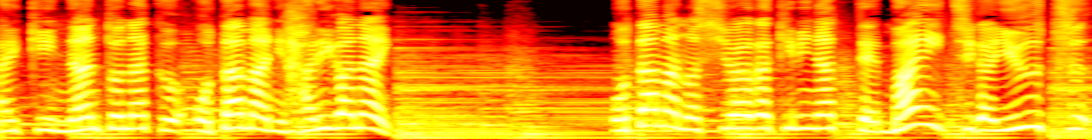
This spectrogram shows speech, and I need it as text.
最近なんとなくお玉に張りがない。お玉のシワが気になって毎日が憂鬱。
